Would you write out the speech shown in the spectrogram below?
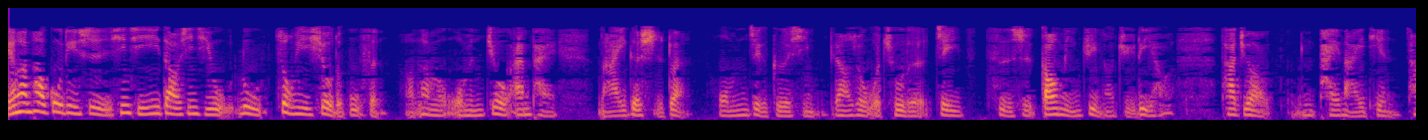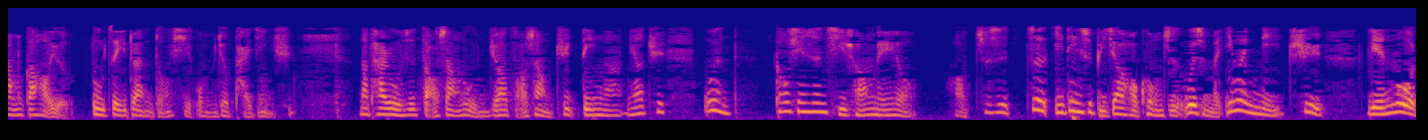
连环炮固定是星期一到星期五录综艺秀的部分啊，那么我们就安排哪一个时段，我们这个歌星，比方说我出的这一次是高明骏啊，举例哈，他就要排哪一天，他们刚好有录这一段的东西，我们就排进去。那他如果是早上录，你就要早上去盯啊，你要去问高先生起床没有？好，这是这一定是比较好控制，为什么？因为你去联络。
